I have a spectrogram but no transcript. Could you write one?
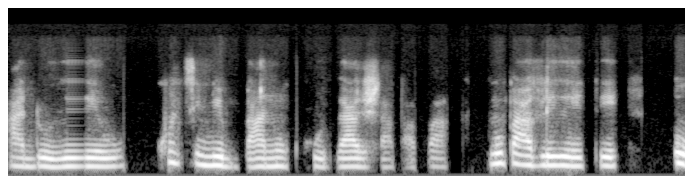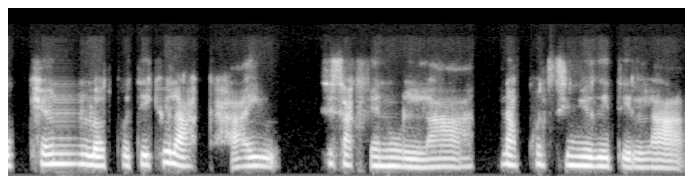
à adorer, continuons à nous courage, papa. Nous ne pas rester aucun l'autre côté que la caillou. C'est ça que fait nous là. Nous continuons à rester là.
